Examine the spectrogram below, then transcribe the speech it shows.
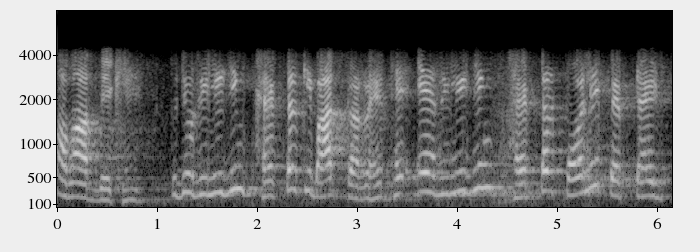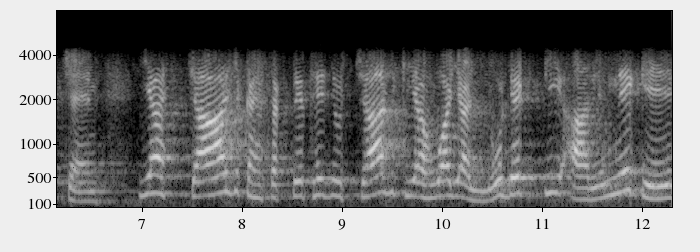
अब आप देखें तो जो रिलीजिंग फैक्टर की बात कर रहे थे a releasing factor polypeptide chain या चार्ज कह सकते थे जो चार्ज किया हुआ या लोडेड टी आर के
